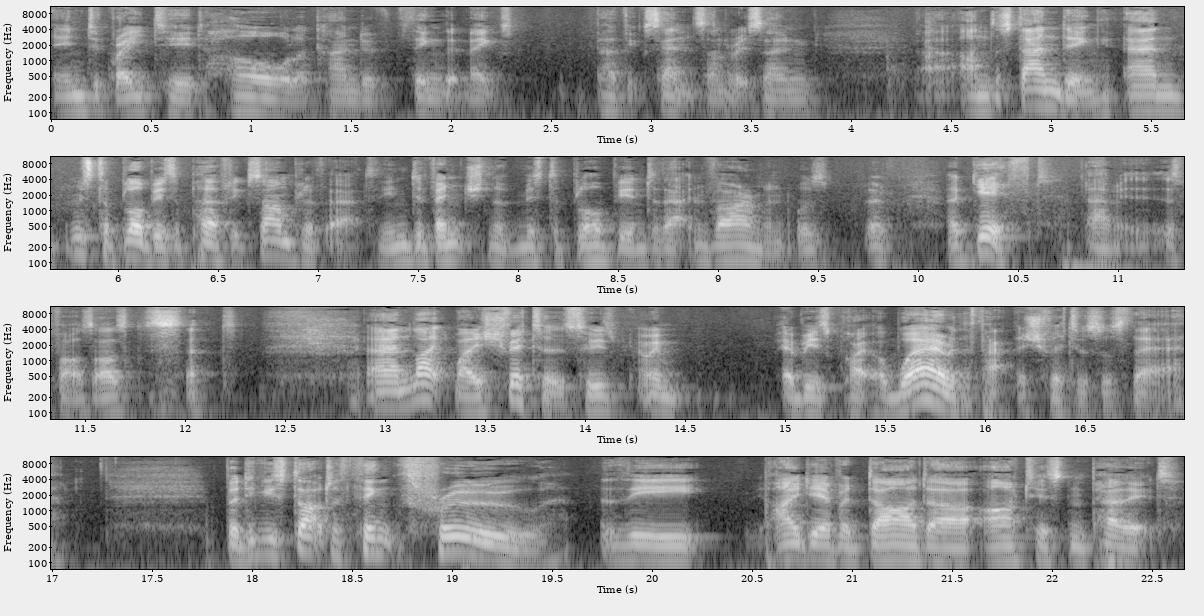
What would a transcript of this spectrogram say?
integrated whole, a kind of thing that makes perfect sense under its own uh, understanding. And Mr. Blobby is a perfect example of that. The intervention of Mr. Blobby into that environment was a, a gift, um, as far as I was concerned. And likewise, Schwitters, who's, I mean, everybody's quite aware of the fact that Schwitters was there. But if you start to think through the idea of a Dada artist and poet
